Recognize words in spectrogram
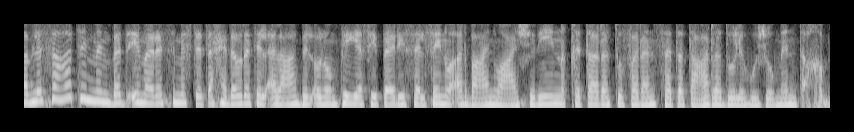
قبل ساعات من بدء مراسم افتتاح دورة الألعاب الأولمبية في باريس 2024 قطارات فرنسا تتعرض لهجوم ضخم.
